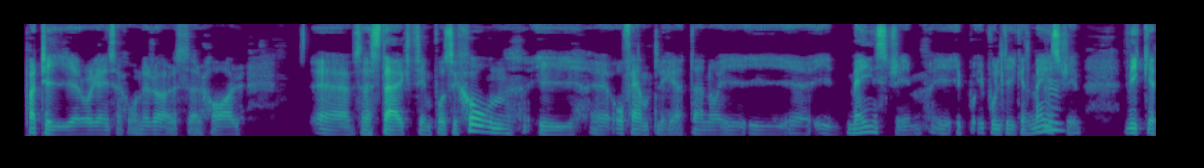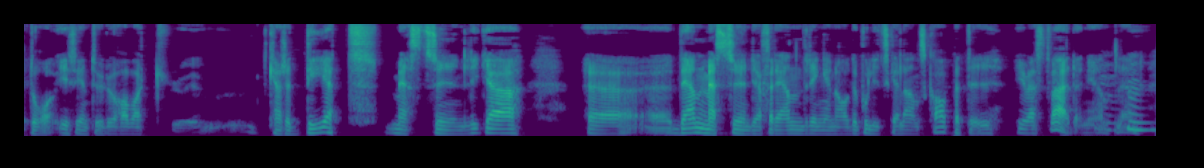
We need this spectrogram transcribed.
partier, organisationer, rörelser har eh, stärkt sin position i eh, offentligheten och i, i, eh, i mainstream, i, i, politikens mm. mainstream. Mm. Vilket då i sin tur då har varit eh, kanske det mest synliga eh, den mest synliga förändringen av det politiska landskapet i, i västvärlden egentligen. Mm.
